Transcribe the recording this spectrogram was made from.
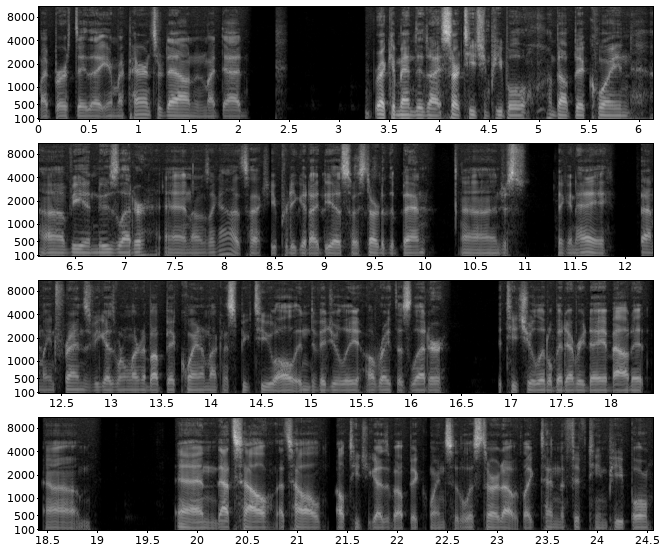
my birthday that year, my parents are down, and my dad recommended I start teaching people about Bitcoin uh, via newsletter, and I was like, oh, that's actually a pretty good idea. So I started the Bent, uh, just thinking, hey, family and friends, if you guys want to learn about Bitcoin, I'm not going to speak to you all individually. I'll write this letter to teach you a little bit every day about it. Um, and that's how that's how I'll, I'll teach you guys about Bitcoin. So the list started out with like 10 to 15 people.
